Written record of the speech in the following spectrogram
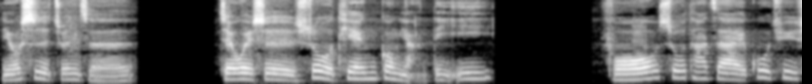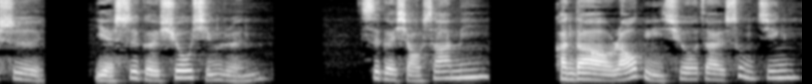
牛氏尊者，这位是受天供养第一。佛说他在过去世也是个修行人，是个小沙弥。看到老比丘在诵经，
